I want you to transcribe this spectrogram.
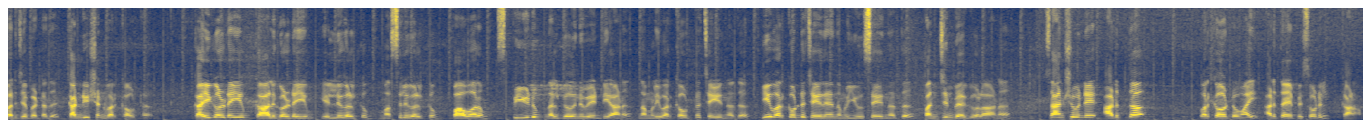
പരിചയപ്പെട്ടത് കണ്ടീഷൻ വർക്കൗട്ട് കൈകളുടെയും കാലുകളുടെയും എല്ലുകൾക്കും മസിലുകൾക്കും പവറും സ്പീഡും നൽകുന്നതിന് വേണ്ടിയാണ് നമ്മൾ ഈ വർക്കൗട്ട് ചെയ്യുന്നത്. ഈ വർക്കൗട്ട് ചെയ്യുന്നതിന് നമ്മൾ യൂസ് ചെയ്യുന്നത് പഞ്ചിൻ ബാഗുകളാണ് സാൻഷുവിന്റെ അടുത്ത വർക്കൗട്ടുമായി അടുത്ത എപ്പിസോഡിൽ കാണാം.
